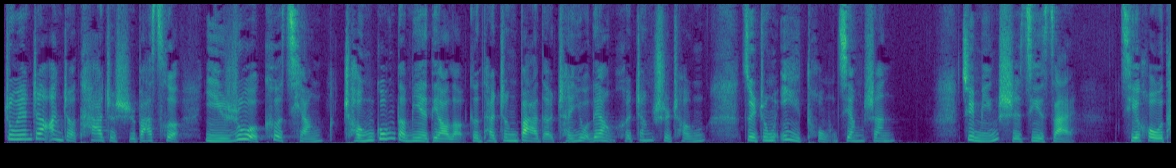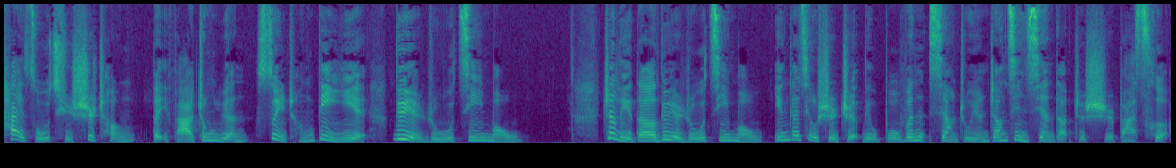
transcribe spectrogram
朱元璋按照他这十八策，以弱克强，成功的灭掉了跟他争霸的陈友谅和张士诚，最终一统江山。据《明史》记载，其后太祖取事成，北伐中原，遂成帝业，略如鸡谋。这里的略如计谋，应该就是指刘伯温向朱元璋进献的这十八策。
